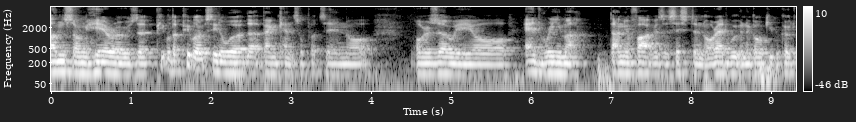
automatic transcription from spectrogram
unsung heroes that people that people don't see the work that Ben Kensell puts in or or Zoe or Ed Riemer, Daniel Farke's assistant, or Ed Wootten, the goalkeeper coach.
